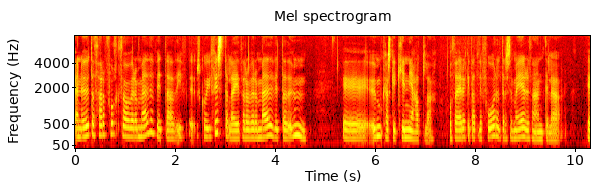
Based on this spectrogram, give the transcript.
en auðvitað þarf fólk þá að vera meðvitað, í, sko í fyrsta lagi þarf að vera meðvitað um Eh, um kannski kynjahalla og það er ekkit allir foreldra sem eru það endilega e,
